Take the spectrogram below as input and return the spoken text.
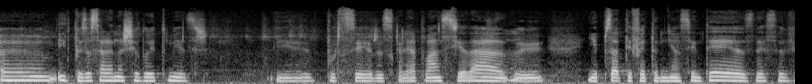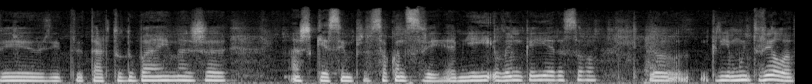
Ah, e depois a Sara nasceu de oito meses. E, por ser, se calhar, pela ansiedade, e, e apesar de ter feito a minha centese dessa vez e de estar tudo bem, mas. Ah, acho que é sempre só quando se vê. A minha, eu lembro que aí era só. Eu queria muito vê-la,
